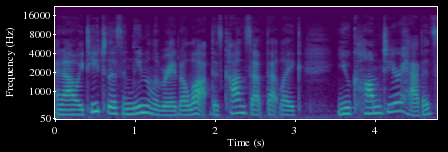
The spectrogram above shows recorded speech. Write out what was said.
And now I teach this in Lean and Liberated a lot this concept that, like, you come to your habits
